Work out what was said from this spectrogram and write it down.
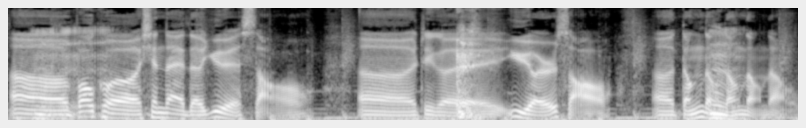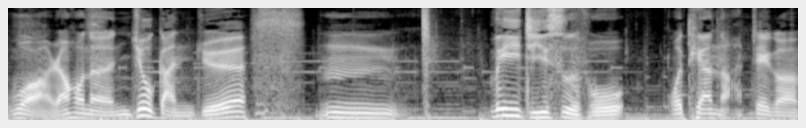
呃嗯，包括现在的月嫂，呃，这个 育儿嫂，呃，等等嗯等等的，哇！然后呢，你就感觉，嗯，危机四伏。我天哪，这个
